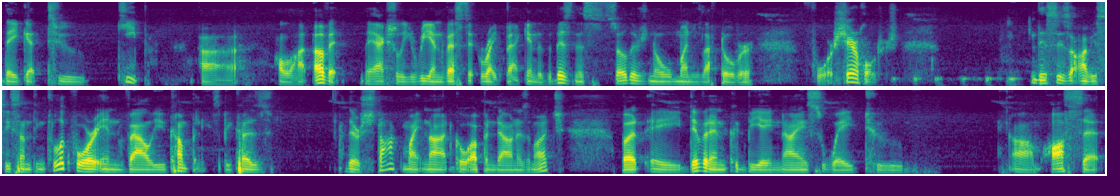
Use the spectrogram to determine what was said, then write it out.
they get to keep uh, a lot of it. They actually reinvest it right back into the business, so there's no money left over for shareholders. This is obviously something to look for in value companies because their stock might not go up and down as much, but a dividend could be a nice way to um, offset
